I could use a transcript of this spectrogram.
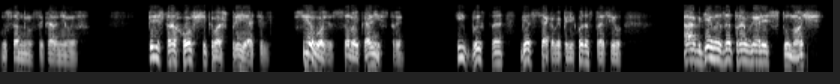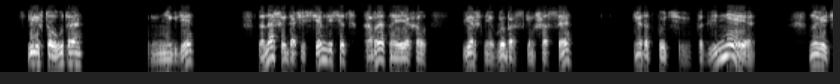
усомнился Корнилов. Перестраховщик ваш приятель. Все возят с собой канистры. И быстро, без всякого перехода спросил, «А где вы заправлялись в ту ночь? Или в то утро?» «Нигде. До нашей дачи 70, обратно я ехал Верхневыборгским шоссе. Этот путь подлиннее, но ведь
